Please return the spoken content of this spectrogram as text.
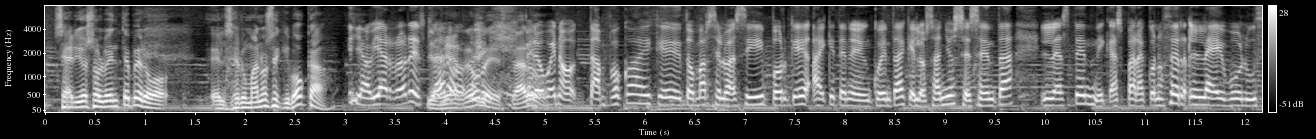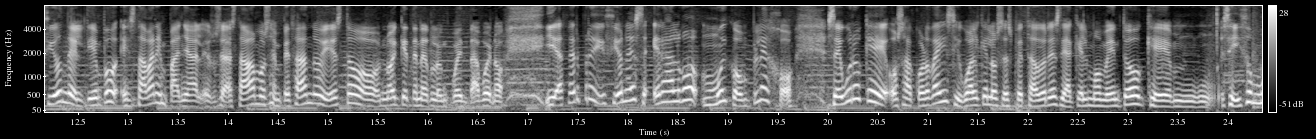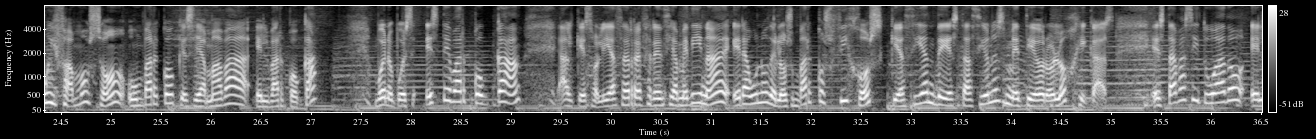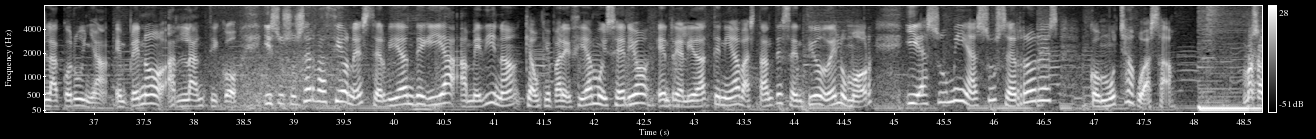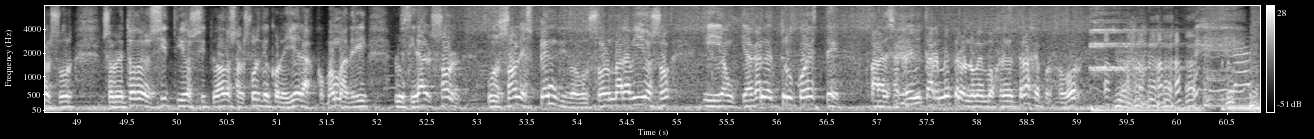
serio, solvente, pero el ser humano se equivoca. Y había errores, claro. errores, claro. Pero bueno, tampoco hay que tomárselo así porque hay que tener en cuenta que en los años 60 las técnicas para conocer la evolución del tiempo estaban en pañales. O sea, estábamos empezando y esto no hay que tenerlo en cuenta. Bueno, y hacer predicciones era algo muy complejo. Seguro que os acordáis, igual que los espectadores de aquel momento, que mm, se hizo muy famoso un barco que se llamaba el barco K bueno, pues este barco K, al que solía hacer referencia Medina, era uno de los barcos fijos que hacían de estaciones meteorológicas. Estaba situado en La Coruña, en pleno Atlántico, y sus observaciones servían de guía a Medina, que aunque parecía muy serio, en realidad tenía bastante sentido del humor y asumía sus errores con mucha guasa. Más al sur, sobre todo en sitios situados al sur de Cordillera, como Madrid, lucirá el sol. Un sol espléndido, un sol maravilloso. Y aunque hagan el truco este para desacreditarme, pero no me mojen el traje, por favor.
